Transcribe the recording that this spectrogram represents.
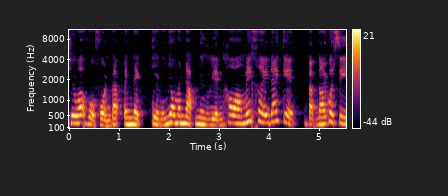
ชื่อว่าโหฝนแบบเป็นเด็กเกียรตินิยมอันดับหนึ่งเหรียญทอง ไม่เคยได้เกรดแบบน้อยกว่าสี่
